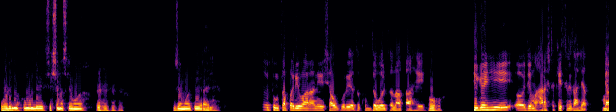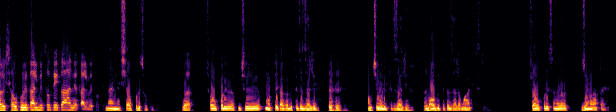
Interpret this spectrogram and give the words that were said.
वडील नको म्हणले शिक्षण असल्यामुळं. त्याच्यामुळे ते राहिले. तुमचा परिवार आणि शाहूपुरी याचं खूप जवळचं नातं आहे. हो हो. तिघही जे महाराष्ट्र केसरी झाल्यात त्यावेळी शाहूपुरी तालमीच होते का अन्य तालमीत होते? नाही नाही शाहपुरीच होती. बर. शाहपुरी आमचे मोठे काका बी तिथेच झाले. आमचे वडील तिथे झाले. भाऊ बी तिथेच झाला मराठी केसरी. शाहपुरी संघ जरा जुना नातं आहे.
